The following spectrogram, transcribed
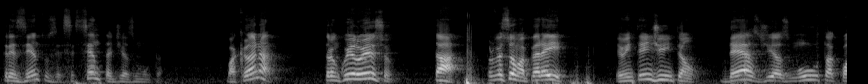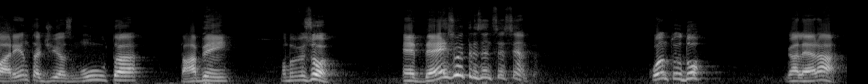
360 dias multa. Bacana? Tranquilo isso? Tá. Professor, mas peraí. Eu entendi então. 10 dias multa, 40 dias multa. Tá bem. Mas, professor, é 10 ou é 360? Quanto eu dou? Galera,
